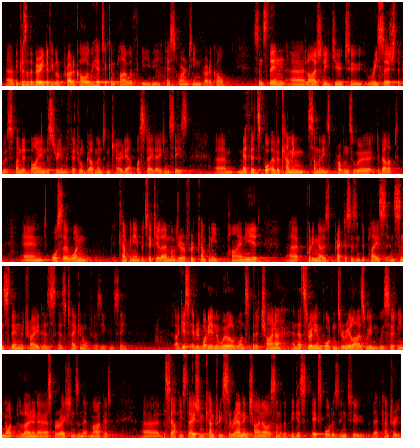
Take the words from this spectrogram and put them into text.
uh, because of the very difficult protocol we had to comply with, the, the pest quarantine protocol. Since then, uh, largely due to research that was funded by industry and the federal government and carried out by state agencies, um, methods for overcoming some of these problems were developed. And also, one company in particular, Mildura Fruit Company, pioneered uh, putting those practices into place, and since then the trade has, has taken off, as you can see. I guess everybody in the world wants a bit of China, and that's really important to realize. We're, we're certainly not alone in our aspirations in that market. Uh, the Southeast Asian countries surrounding China are some of the biggest exporters into that country.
